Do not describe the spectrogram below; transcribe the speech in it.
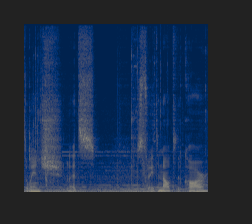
The winch. Let's straighten out the car.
